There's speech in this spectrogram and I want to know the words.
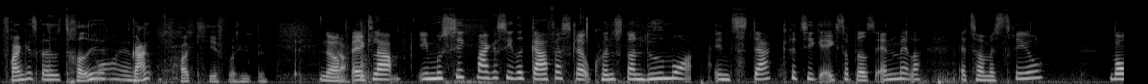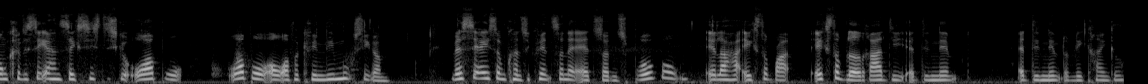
Frankesgade tredje oh, ja. gang. Hold kæft, hvor hyggeligt. Nå, ja. er I klar? I musikmagasinet Gaffa skrev kunstneren Lydmor en stærk kritik af Ekstrabladets anmelder af Thomas Trio, hvor hun kritiserer hans sexistiske ordbrug ordbrug over for kvindelige musikere. Hvad ser I som konsekvenserne af et sådan sprogbrug, eller har Ekstrabla- Ekstrabladet ret i, at det er nemt, at det er nemt at blive krænket?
